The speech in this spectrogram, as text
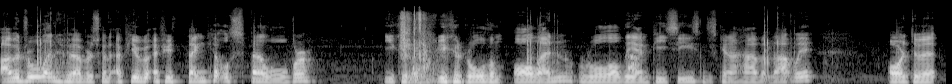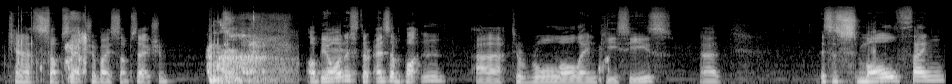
I would roll in whoever's gonna. If you if you think it'll spill over, you could you could roll them all in, roll all the NPCs, and just kind of have it that way, or do it kind of subsection by subsection. I'll be honest, there is a button uh, to roll all NPCs. Uh, it's a small thing,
